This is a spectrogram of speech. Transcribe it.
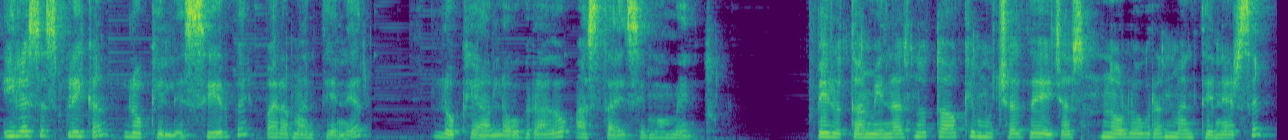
Y les explican lo que les sirve para mantener lo que han logrado hasta ese momento. Pero también has notado que muchas de ellas no logran mantenerse.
